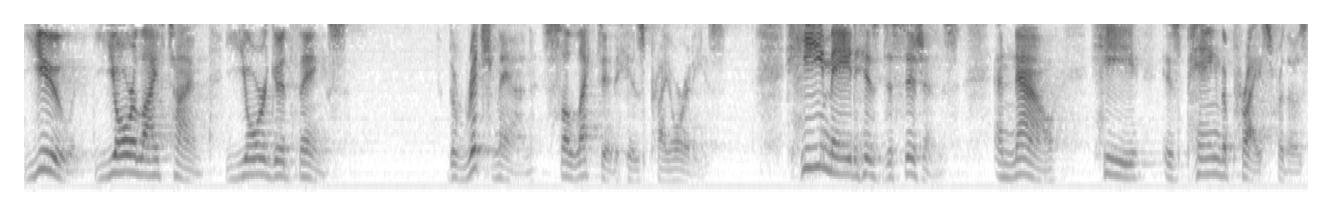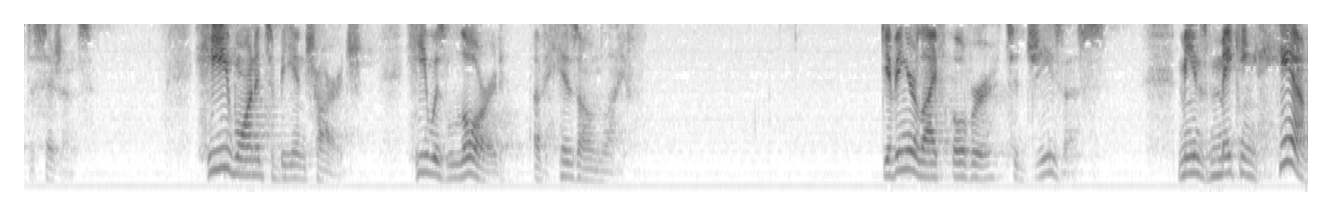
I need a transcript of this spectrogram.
you, your lifetime, your good things. The rich man selected his priorities. He made his decisions, and now he is paying the price for those decisions. He wanted to be in charge. He was Lord of his own life. Giving your life over to Jesus means making him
